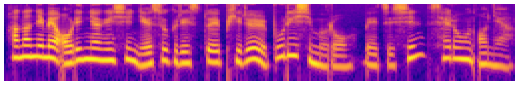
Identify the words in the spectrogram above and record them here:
하나님의 어린 양이신 예수 그리스도의 피를 뿌리심으로 맺으신 새로운 언약.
